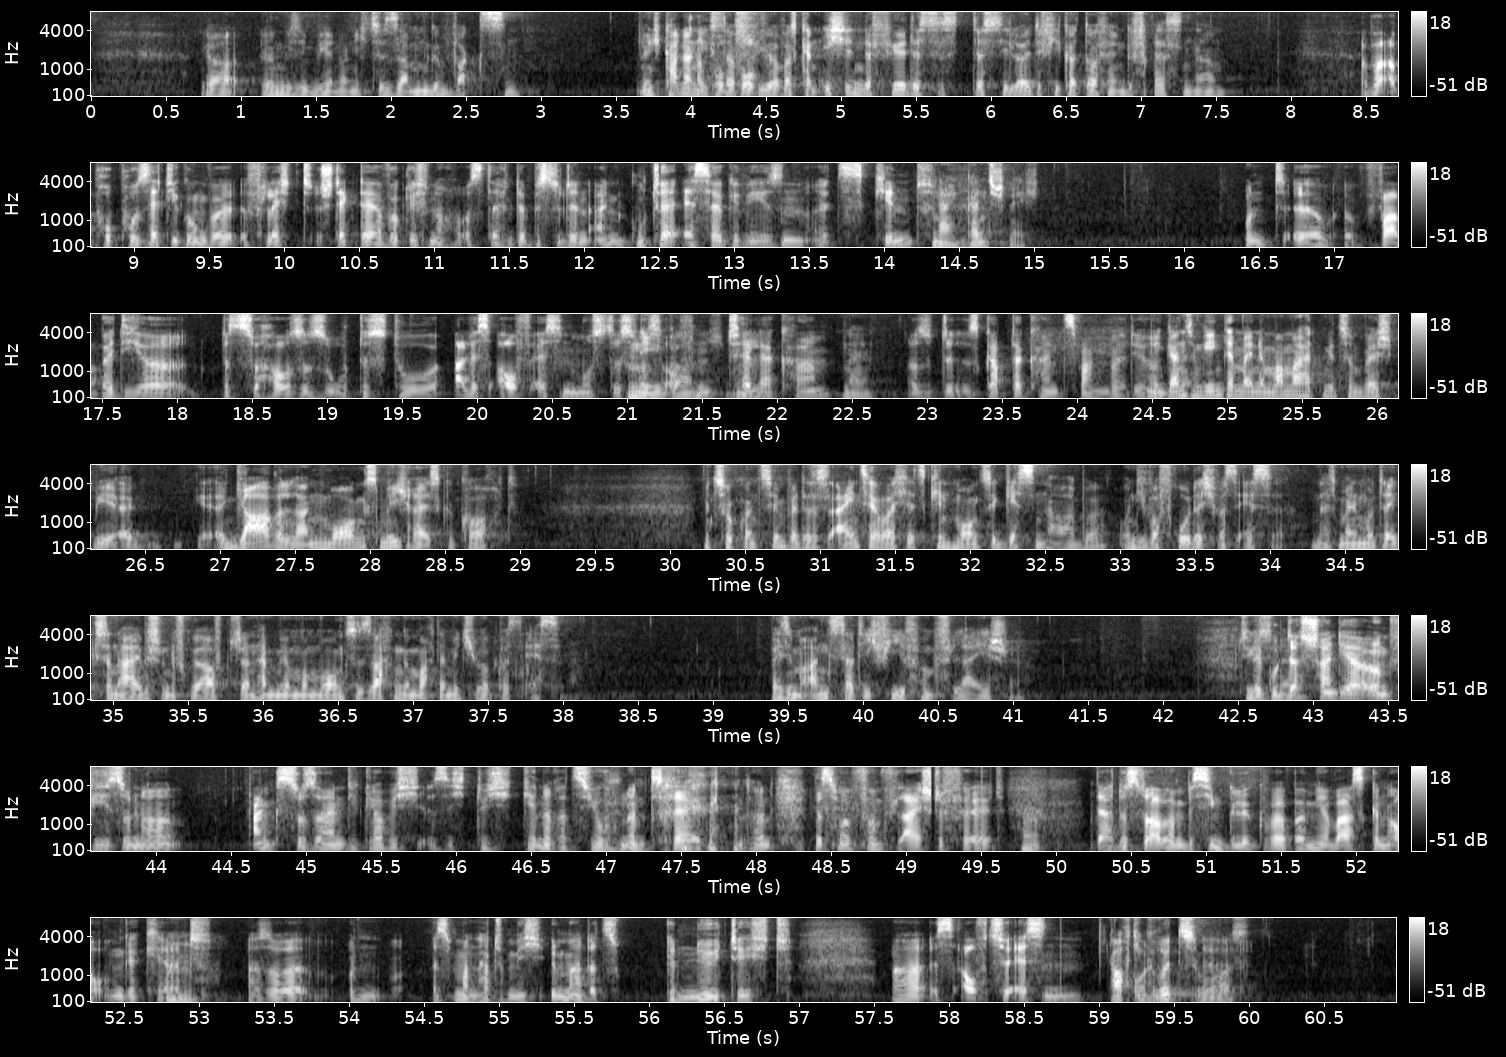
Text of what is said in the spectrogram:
ja, irgendwie sind wir noch nicht zusammengewachsen. Und ich kann da nichts dafür. Was kann ich denn dafür, dass, es, dass die Leute viel Kartoffeln gefressen haben? Aber apropos Sättigung, weil vielleicht steckt da ja wirklich noch was dahinter. Bist du denn ein guter Esser gewesen als Kind? Nein, ganz schlecht. Und äh, war bei dir das zu Hause so, dass du alles aufessen musstest, was nee, auf den Teller nein. kam? Nein. Also es gab da keinen Zwang bei dir? Nee, ganz im Gegenteil. Meine Mama hat mir zum Beispiel äh, äh, jahrelang morgens Milchreis gekocht. Mit Zucker und Zimt. Das ist das Einzige, was ich als Kind morgens gegessen habe. Und die war froh, dass ich was esse. Und da ist meine Mutter extra eine halbe Stunde früher aufgestanden, haben mir morgens so Sachen gemacht, damit ich überhaupt was esse. Weil sie immer Angst hatte, ich viel vom Fleische. Süß, ja gut, ne? das scheint ja irgendwie so eine Angst zu sein, die, glaube ich, sich durch Generationen trägt, ne? dass man vom Fleische fällt. Hm. Da hattest du aber ein bisschen Glück, weil bei mir war es genau umgekehrt. Mhm. Also, und, also man hatte mich immer dazu genötigt, äh, es aufzuessen. Auch die Grützwurst? Äh,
